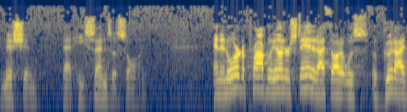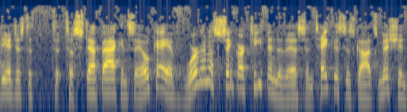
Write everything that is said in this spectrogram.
mission that he sends us on. And in order to properly understand it, I thought it was a good idea just to, to, to step back and say, okay, if we're going to sink our teeth into this and take this as God's mission,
